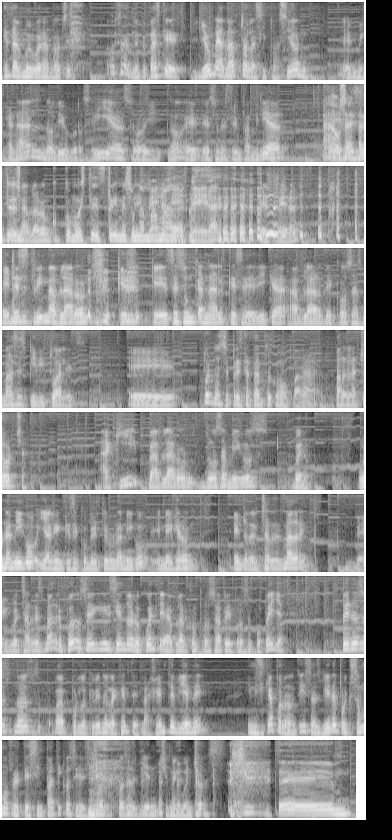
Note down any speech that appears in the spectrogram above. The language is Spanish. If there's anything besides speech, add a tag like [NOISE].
¿qué tal? Muy buenas noches. O sea, lo que pasa es que yo me adapto a la situación. En mi canal no digo groserías, soy, ¿no? E, es un stream familiar. Ah, o sea, entonces, hablaron... como este stream es una mamada. Espera, espera. En ese stream me hablaron que, que, ese es un canal que se dedica a hablar de cosas más espirituales. Eh, pues no se presta tanto como para, para la chorcha. Aquí me hablaron dos amigos, bueno, un amigo y alguien que se convirtió en un amigo y me dijeron, entra a echar desmadre. Vengo a echar desmadre. Puedo seguir siendo elocuente, hablar con prosapia y prosopopeya. Pero eso no es por lo que viene la gente. La gente viene, y ni siquiera por las noticias, viene porque somos rete simpáticos y decimos [LAUGHS] cosas bien chimenguenchonas. Em,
